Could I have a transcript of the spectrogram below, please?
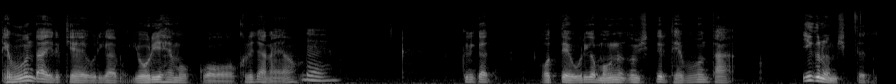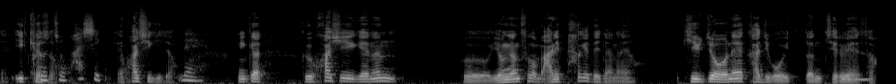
대부분 다 이렇게 우리가 요리해 먹고 그러잖아요. 네. 그러니까 어때요? 우리가 먹는 음식들이 대부분 다 익은 음식들이죠. 익혀서 그렇죠. 화식. 예, 화식이죠. 네. 그러니까 그 화식에는 그 영양소가 많이 파괴되잖아요. 기존에 가지고 있던 재료에서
